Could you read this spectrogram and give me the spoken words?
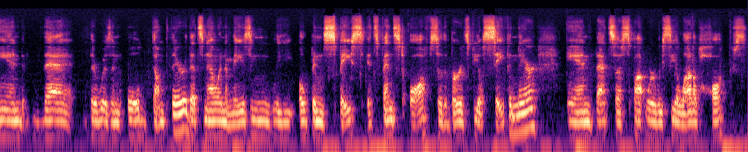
and that there was an old dump there that's now an amazingly open space. It's fenced off, so the birds feel safe in there and that's a spot where we see a lot of hawks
